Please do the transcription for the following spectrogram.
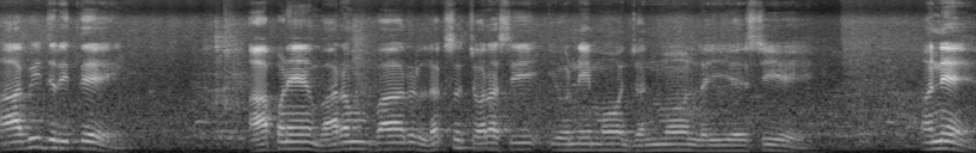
આવી જ રીતે આપણે વારંવાર લક્ષ ચોરાસી યોનિમાં જન્મ લઈએ છીએ. અને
